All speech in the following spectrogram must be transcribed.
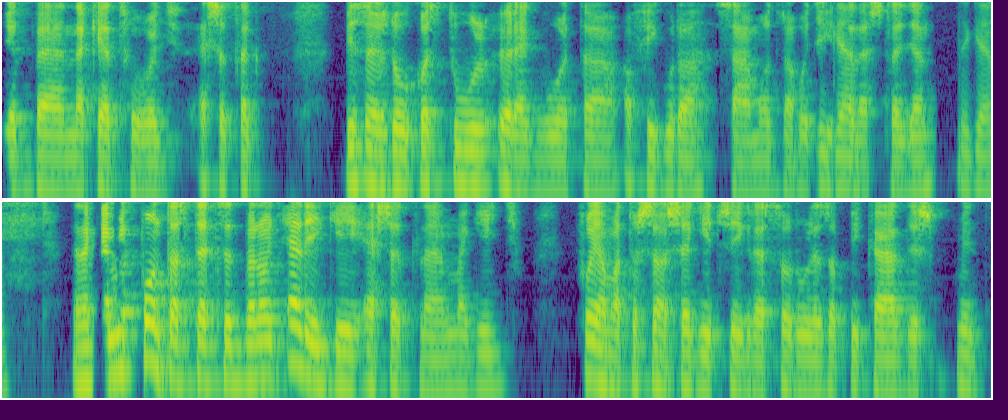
jött be neked, hogy esetleg bizonyos dolgokhoz túl öreg volt a, a figura számodra, hogy Igen. hiteles legyen. Igen. De nekem meg pont azt tetszett benne, hogy eléggé esetlen, meg így folyamatosan segítségre szorul ez a Picard, és mint,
